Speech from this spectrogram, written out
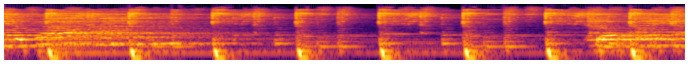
your time. So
